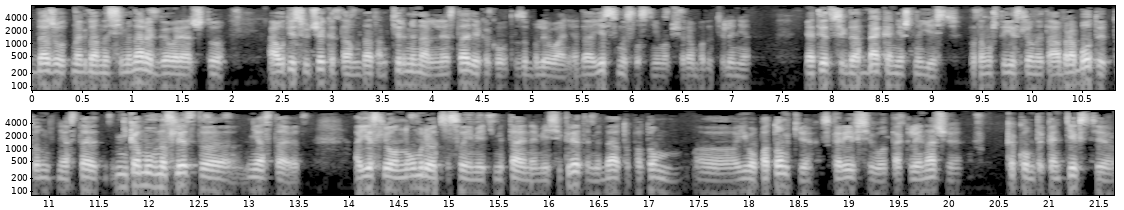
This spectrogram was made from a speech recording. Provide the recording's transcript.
Даже вот иногда на семинарах говорят, что а вот если у человека там, да, там терминальная стадия какого-то заболевания, да, есть смысл с ним вообще работать или нет? И ответ всегда да, конечно, есть. Потому что если он это обработает, то он не оставит, никому в наследство не оставит. А если он умрет со своими этими тайнами и секретами, да, то потом э, его потомки, скорее всего, так или иначе, в каком-то контексте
